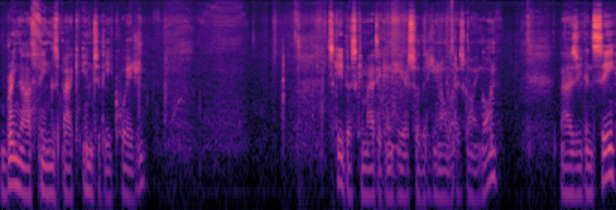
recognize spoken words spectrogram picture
bring our things back into the equation. Let's keep the schematic in here so that you know what is going on. Now as you can see,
